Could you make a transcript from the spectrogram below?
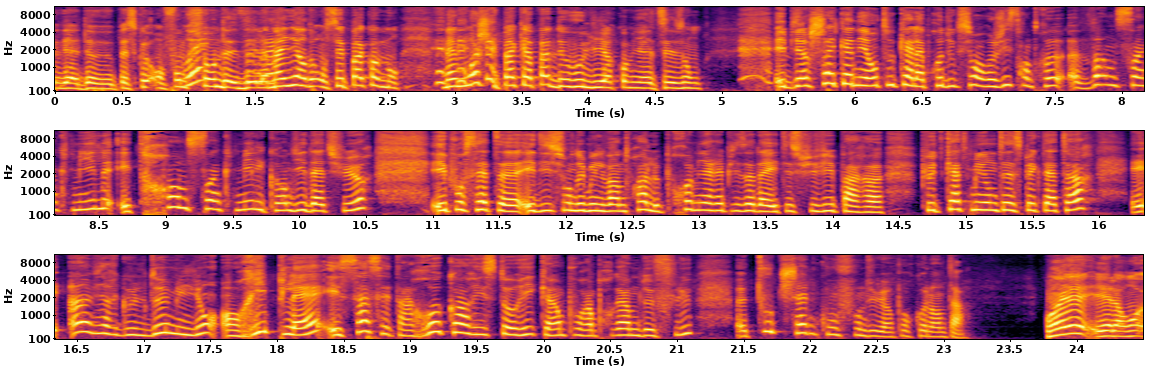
il y a de, parce qu'en fonction de, la manière dont on ne sait pas comment. Même moi, je suis pas capable de vous le dire combien il y a de saisons. Eh bien, chaque année, en tout cas, la production enregistre entre 25 000 et 35 000 candidatures. Et pour cette euh, édition 2023, le premier épisode a été suivi par euh, plus de 4 millions de téléspectateurs et 1,2 million en replay. Et ça, c'est un record historique hein, pour un programme de flux, euh, toute chaîne confondue hein, pour Colanta. Ouais, et alors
